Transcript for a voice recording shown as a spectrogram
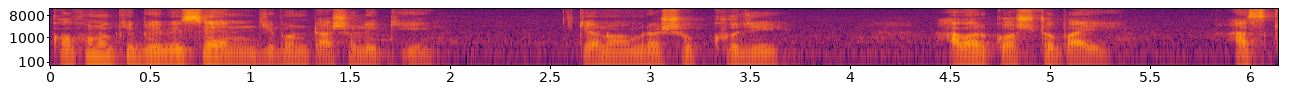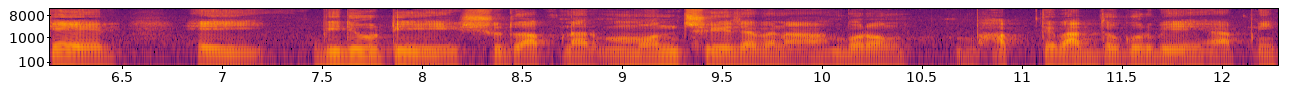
কখনো কি ভেবেছেন জীবনটা আসলে কি? কেন আমরা সুখ খুঁজি? আবার কষ্ট পাই? আজকের এই ভিডিওটি শুধু আপনার মন ছুঁয়ে যাবে না, বরং ভাবতে বাধ্য করবে আপনি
